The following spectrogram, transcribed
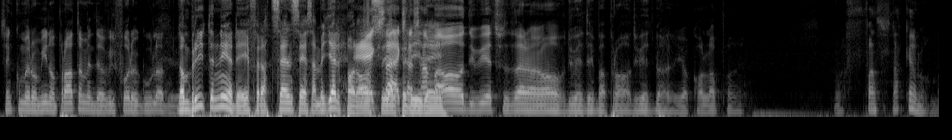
Sen kommer de in och pratar med dig och vill få dig att gola du vet. De bryter ner dig för att sen säga såhär, med hjälp av oss Exakt, hjälper exakt. vi han dig bara Åh, du vet sådär, du vet det är bara bra, du vet bara Jag kollar på Vad fan snackar du om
